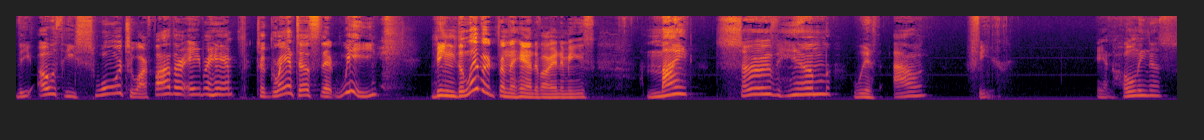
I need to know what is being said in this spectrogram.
The oath he swore to our father Abraham to grant us that we, being delivered from the hand of our enemies, might serve him without fear in holiness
